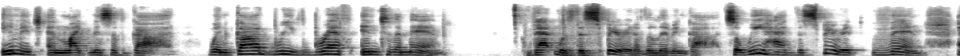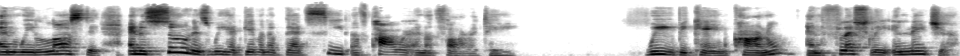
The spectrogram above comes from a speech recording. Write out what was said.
image and likeness of God. When God breathed breath into the man, that was the spirit of the living God. So we had the spirit then and we lost it. And as soon as we had given up that seat of power and authority, we became carnal and fleshly in nature,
